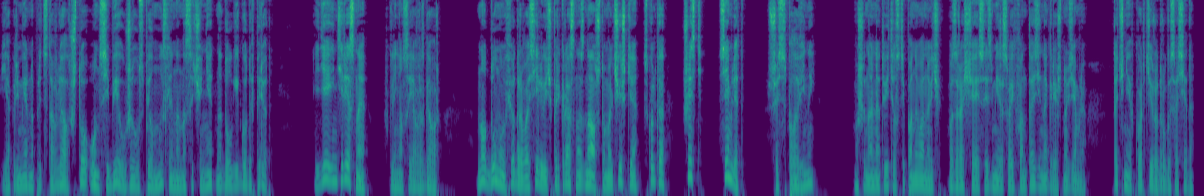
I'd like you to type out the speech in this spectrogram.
Я примерно представлял, что он себе уже успел мысленно насочинять на долгие годы вперед. «Идея интересная», — вклинился я в разговор. «Но, думаю, Федор Васильевич прекрасно знал, что мальчишке... Сколько? Шесть? Семь лет?» «Шесть с половиной?» — машинально ответил Степан Иванович, возвращаясь из мира своих фантазий на грешную землю. — Точнее, в квартиру друга соседа.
